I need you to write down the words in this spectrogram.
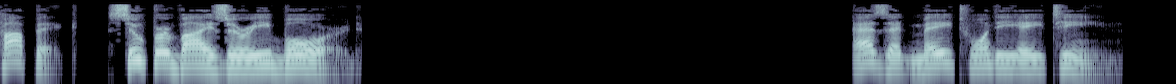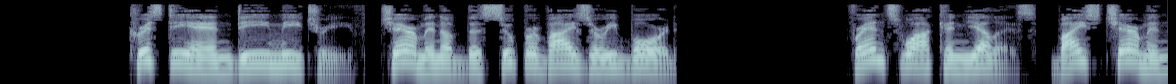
Topic: Supervisory Board. As at May 2018, Christian Dmitrieff, Chairman of the Supervisory Board François Canellas, Vice Chairman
